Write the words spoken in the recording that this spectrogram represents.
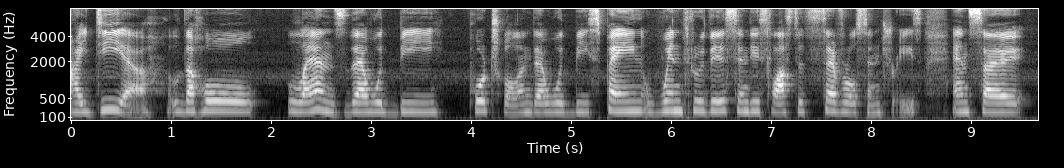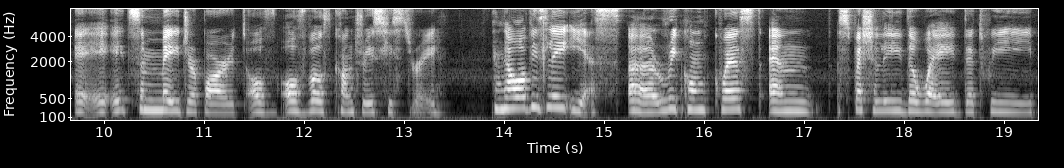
idea, the whole lens that would be Portugal and that would be Spain went through this, and this lasted several centuries. And so it, it's a major part of, of both countries' history. Now, obviously, yes, uh, Reconquest and especially the way that we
